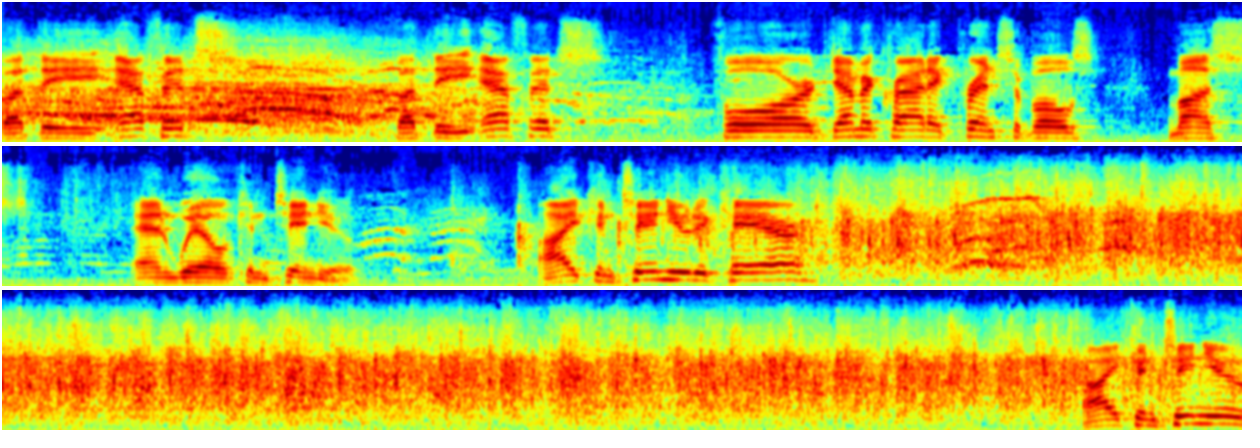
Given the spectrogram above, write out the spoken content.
but the efforts, but the efforts for democratic principles must and will continue. I continue to care. I continue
